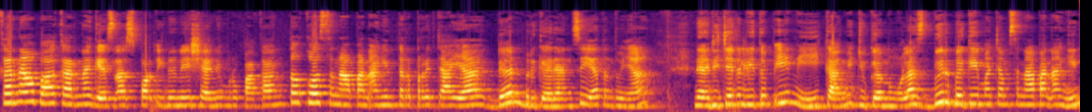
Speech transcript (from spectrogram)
Karena apa? Karena GSA Sport Indonesia ini merupakan toko senapan angin terpercaya dan bergaransi ya tentunya. Nah, di channel YouTube ini kami juga mengulas berbagai macam senapan angin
